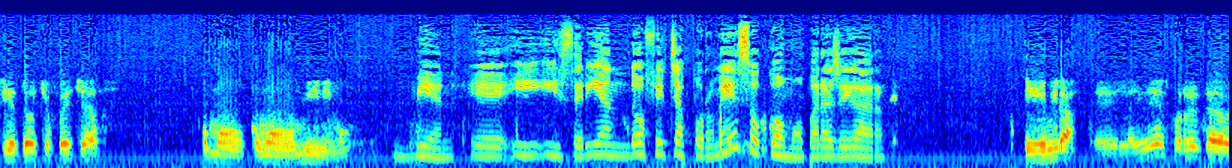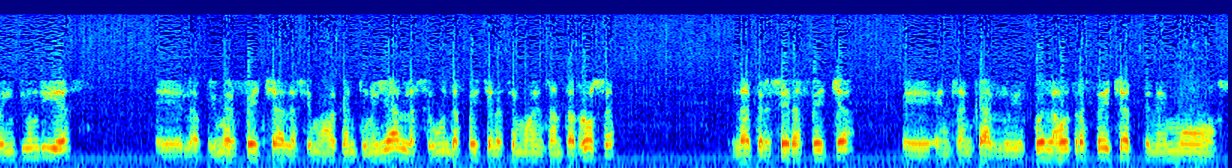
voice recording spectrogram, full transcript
siete, ocho fechas como, como mínimo. Bien, eh, ¿y, serían dos fechas por mes o cómo para llegar? Y mira, eh, la idea es correr cada 21 días. Eh, la primera fecha la hacemos acá en Tunuyán, la segunda fecha la hacemos en Santa Rosa, la tercera fecha en San Carlos. Y después las otras fechas tenemos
